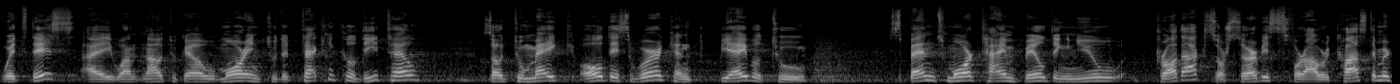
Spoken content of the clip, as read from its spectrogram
With this, I want now to go more into the technical detail. So to make all this work and be able to spend more time building new products or services for our customer,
